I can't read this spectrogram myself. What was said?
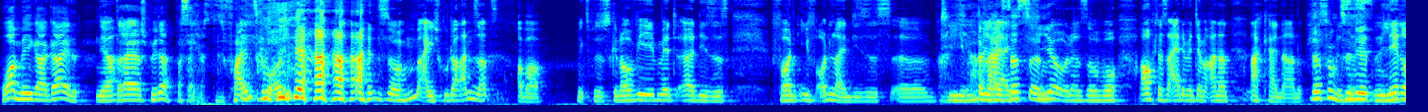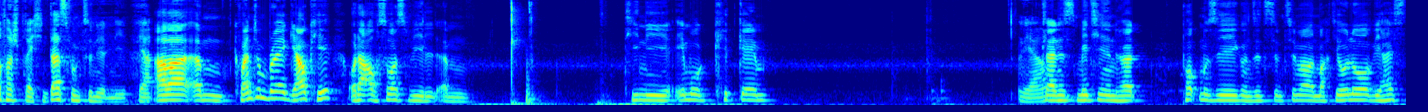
Boah, mega geil. Ja. Drei Jahre später, was ist eigentlich aus diesem Vereins geworden? ja, so, hm, eigentlich guter Ansatz, aber nichts Besseres. Genau wie mit äh, dieses von Eve Online, dieses äh, Team Ja, wie heißt das denn? 314 oder so, wo auch das eine mit dem anderen, ach, keine Ahnung. Das funktioniert ist ein nie. leere Versprechen. Das funktioniert nie. Ja. Aber ähm, Quantum Break, ja, okay. Oder auch sowas wie ähm, Teenie Emo Kid Game. Ja. Kleines Mädchen hört Popmusik und sitzt im Zimmer und macht YOLO. Wie heißt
